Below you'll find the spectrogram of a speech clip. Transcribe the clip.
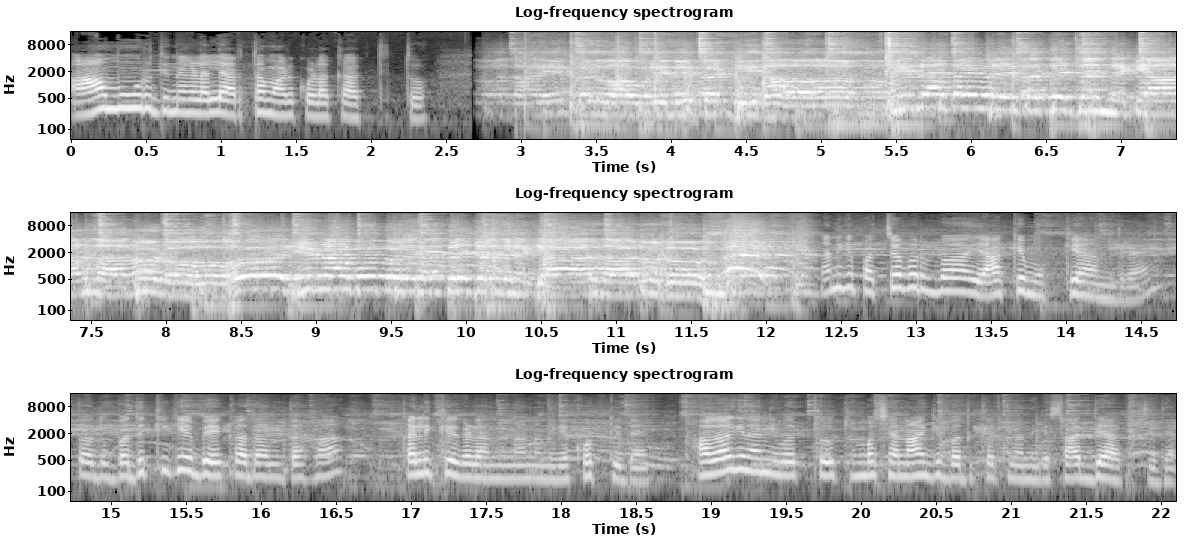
ಆ ಮೂರು ದಿನಗಳಲ್ಲಿ ಅರ್ಥ ಮಾಡ್ಕೊಳಕ್ಕಾಗ್ತಿತ್ತು. ಕಳುವ ಉರಿನ ಕಟ್ಟಿನ ಇದ್ರ ದೈವರೇ ಸತ್ಯ ಚಂದಕ್ಕೆ ಯಾರ್ದ ನೋಡು? ಇದ್ರ ಭೂತ ಸತ್ಯ ಚಂದಕ್ಕೆ ಯಾರ್ದ ನೋಡು? ನನಗೆ ಪಚ್ಚಪರ್ವ ಯಾಕೆ ಮುಖ್ಯ ಅಂದರೆ ಅದು ಬದುಕಿಗೆ ಬೇಕಾದಂತಹ ಕಲಿಕೆಗಳನ್ನು ನನಗೆ ಕೊಟ್ಟಿದೆ. ಹಾಗಾಗಿ ನಾನು ಇವತ್ತು ತುಂಬ ಚೆನ್ನಾಗಿ ಬದುಕಕ್ಕೆ ನನಗೆ ಸಾಧ್ಯ ಆಗ್ತಿದೆ.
